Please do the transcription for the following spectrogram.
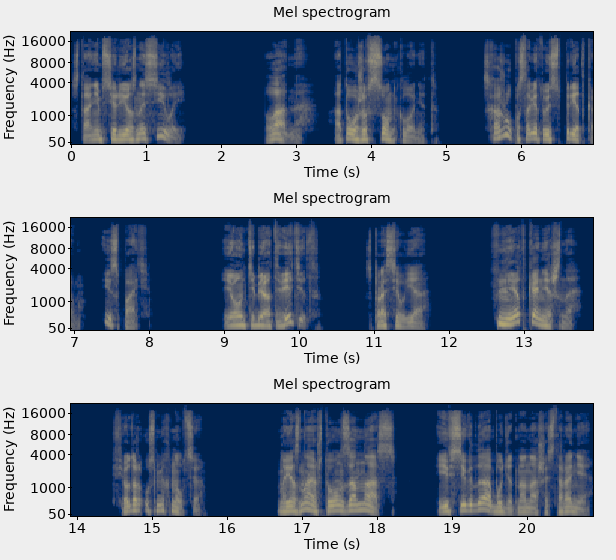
станем серьезной силой. Ладно, а то уже в сон клонит. Схожу, посоветуюсь с предком и спать. — И он тебе ответит? — спросил я. — Нет, конечно. Федор усмехнулся. — Но я знаю, что он за нас и всегда будет на нашей стороне.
